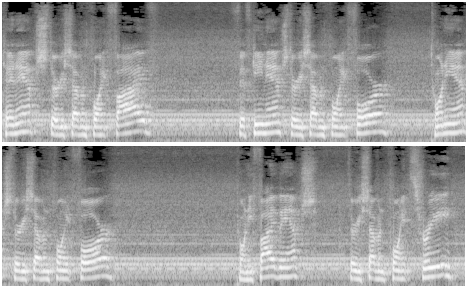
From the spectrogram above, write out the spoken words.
10 amps, 37.5, 15 amps, 37.4, 20 amps, 37.4, 25 amps, 37.3,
